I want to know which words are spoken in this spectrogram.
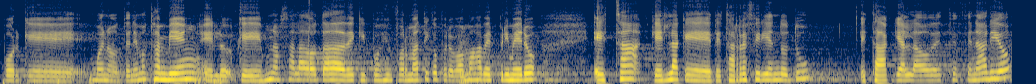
porque, bueno, tenemos también eh, lo que es una sala dotada de equipos informáticos, pero vamos a ver primero esta, que es la que te estás refiriendo tú, está aquí al lado de este escenario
